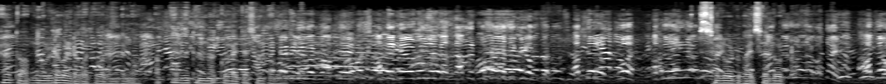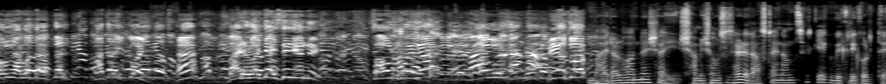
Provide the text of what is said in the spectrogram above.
হ্যাঁ তো আপনি উল্টা পাল্টা কথা বলেন কেন? আপনার ভিতরে নাক গলাইতেছেন কেন? আপনি। আপনি স্যালুট ভাই স্যালুট আপনার অন্য কোথায়? আপনার মাথার কি কই? হ্যাঁ? বাইরে লই যাইছেন এনে ফাউল মহিলা ভাইরাল হওয়ার নেশায় স্বামী সংসার ছেড়ে রাস্তায় নামছে কেক বিক্রি করতে।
